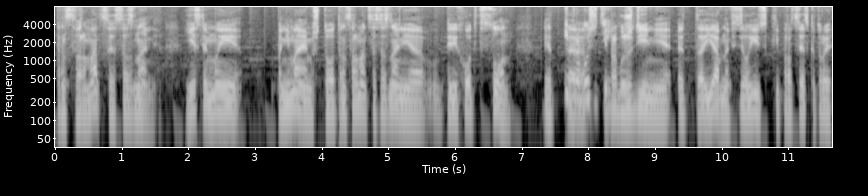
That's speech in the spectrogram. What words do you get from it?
трансформация сознания. Если мы понимаем, что трансформация сознания, переход в сон, это, И пробуждение. и пробуждение это явно физиологический процесс, который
